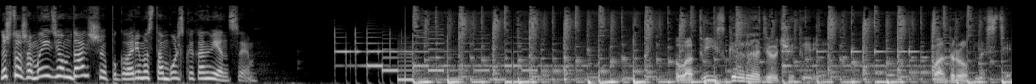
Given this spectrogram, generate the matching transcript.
Ну что ж, а мы идем дальше, поговорим о Стамбульской конвенции. Латвийское радио 4. Подробности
